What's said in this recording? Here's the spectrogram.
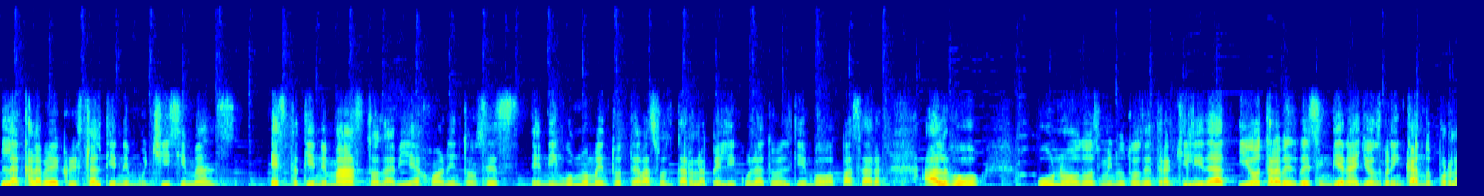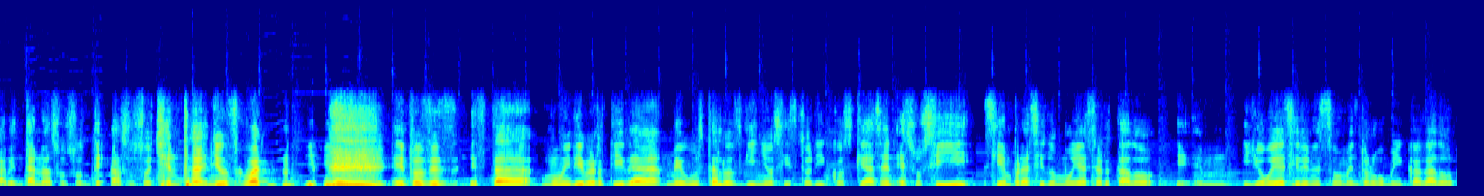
la calavera de cristal tiene muchísimas, esta tiene más todavía, Juan, entonces en ningún momento te va a soltar la película, todo el tiempo va a pasar algo, uno o dos minutos de tranquilidad y otra vez ves Indiana Jones brincando por la ventana a sus, a sus 80 años, Juan. Entonces está muy divertida, me gustan los guiños históricos que hacen, eso sí, siempre ha sido muy acertado y, em, y yo voy a decir en este momento algo muy cagado,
